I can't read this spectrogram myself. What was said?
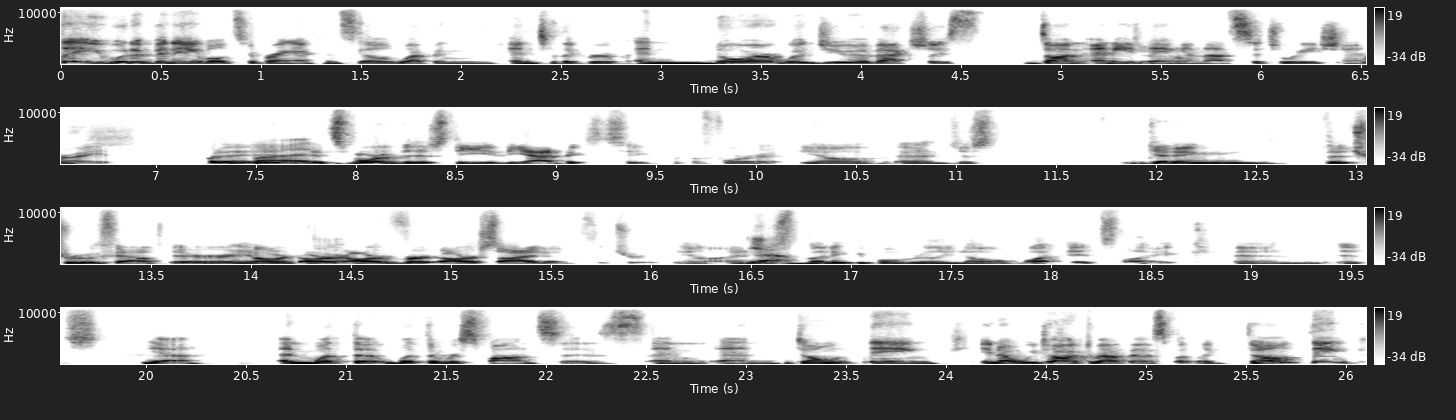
that you would have been able to bring a concealed weapon into the group, and nor would you have actually done anything Yeah. in that situation. Right. but, it, it's more of just the the advocacy before it, you know, and just getting the truth out there, you know, our our our, our side of the truth, you know, and just letting people really know what it's like, and it's Yeah. And what the what the response is, and and don't think you know we talked about this, but like don't think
